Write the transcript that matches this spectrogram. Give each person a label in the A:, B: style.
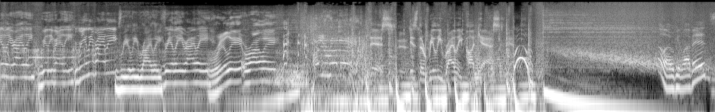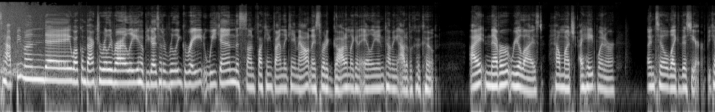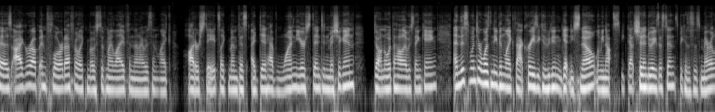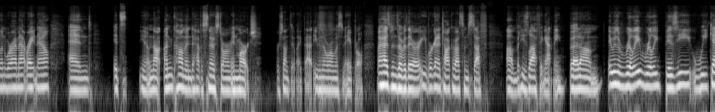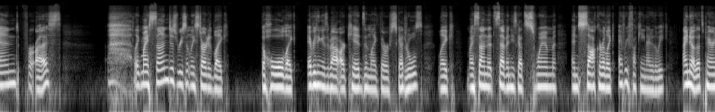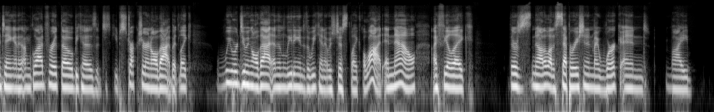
A: Really, Riley? Really, Riley? Really, Riley?
B: Really, Riley?
A: Really, Riley?
C: Really, Riley? Are you ready?
D: This is the Really Riley podcast. Woo!
E: Hello, beloveds. Happy Monday. Welcome back to Really Riley. Hope you guys had a really great weekend. The sun fucking finally came out, and I swear to God, I'm like an alien coming out of a cocoon. I never realized how much I hate winter until like this year because I grew up in Florida for like most of my life, and then I was in like hotter states like Memphis. I did have one year stint in Michigan. Don't know what the hell I was thinking. And this winter wasn't even like that crazy because we didn't get any snow. Let me not speak that shit into existence because this is Maryland where I'm at right now. And it's, you know, not uncommon to have a snowstorm in March or something like that, even though we're almost in April. My husband's over there. He, we're going to talk about some stuff, um, but he's laughing at me. But um, it was a really, really busy weekend for us. like my son just recently started like the whole like everything is about our kids and like their schedules. Like my son that's seven, he's got swim and soccer like every fucking night of the week. I know that's parenting and I'm glad for it though because it just keeps structure and all that. But like we were doing all that and then leading into the weekend, it was just like a lot. And now I feel like there's not a lot of separation in my work and my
